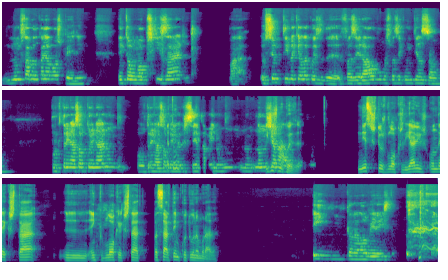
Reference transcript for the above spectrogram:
não gostava de olhar ao espelho, então ao pesquisar pá, eu sempre tive aquela coisa de fazer algo, mas fazer com intenção, porque treinar só por treinar não, ou treinar só para Então- emagrecer também não, não, não me E diz uma coisa: nesses teus blocos diários, onde é que está, eh, em que bloco é que está passar tempo com a tua namorada? E quando ela ouvir isto,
